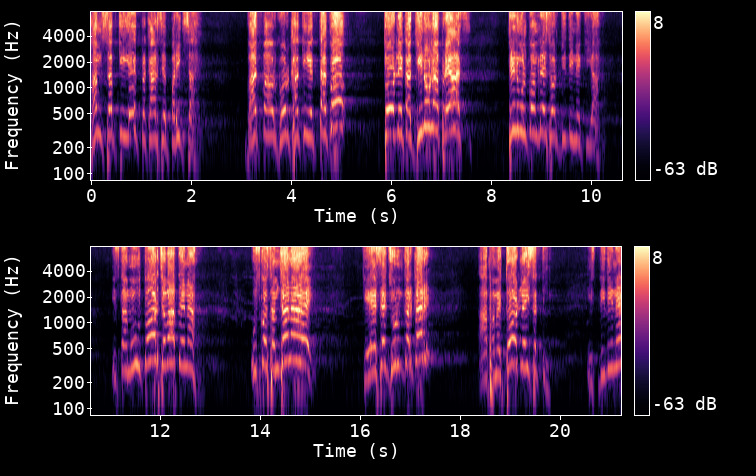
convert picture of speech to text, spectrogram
हम सब की एक प्रकार से परीक्षा है। भाजपा और गोरखा की एकता को तोड़ने का घिनौना प्रयास तृणमूल कांग्रेस और दीदी ने किया है। इसका मुँह तोड़ जवाब देना है। उसको समझाना है। कि ऐसे जुर्म कर कर आप हमें तोड़ नहीं सकती। इस दीदी ने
